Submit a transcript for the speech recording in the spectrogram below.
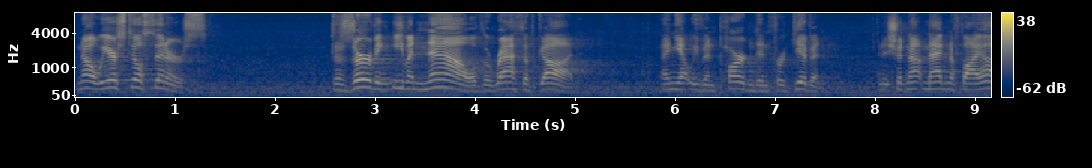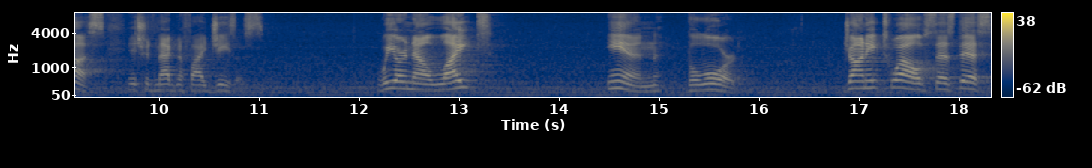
No, we are still sinners, deserving even now of the wrath of God. And yet we've been pardoned and forgiven. And it should not magnify us, it should magnify Jesus. We are now light in the Lord. John 8 12 says this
